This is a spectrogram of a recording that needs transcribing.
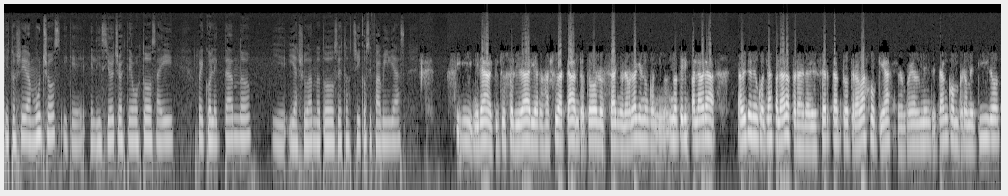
que esto llegue a muchos y que el 18 estemos todos ahí recolectando y, ayudando a todos estos chicos y familias. Sí, mirá, Actitud Solidaria nos ayuda tanto todos los años. La verdad que no, no, tenéis palabras, a veces no encontrás palabras para agradecer tanto trabajo que hacen, realmente tan comprometidos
